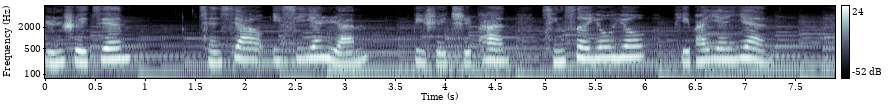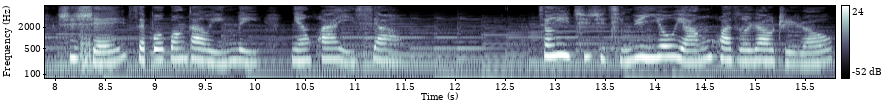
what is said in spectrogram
云水间，浅笑依稀嫣然；碧水池畔，琴瑟悠悠，琵琶艳艳。是谁在波光倒影里拈花一笑？将一曲曲情韵悠扬化作绕指柔，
